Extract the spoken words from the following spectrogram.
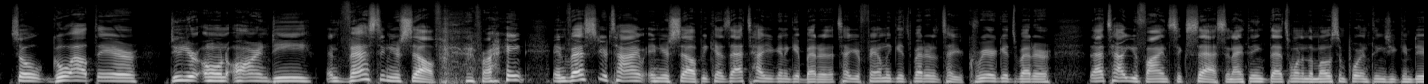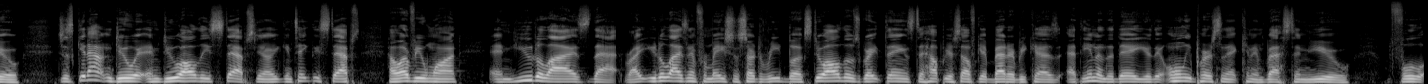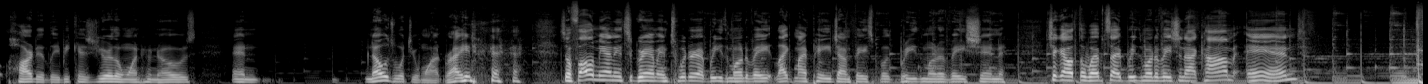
So go out there, do your own R&D, invest in yourself, right? Invest your time in yourself because that's how you're going to get better. That's how your family gets better, that's how your career gets better. That's how you find success. And I think that's one of the most important things you can do. Just get out and do it and do all these steps. You know, you can take these steps however you want and utilize that, right? Utilize information, start to read books, do all those great things to help yourself get better because at the end of the day, you're the only person that can invest in you full heartedly because you're the one who knows and knows what you want, right? so follow me on Instagram and Twitter at Breathe Motivate. Like my page on Facebook, Breathe Motivation. Check out the website, breathemotivation.com. And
